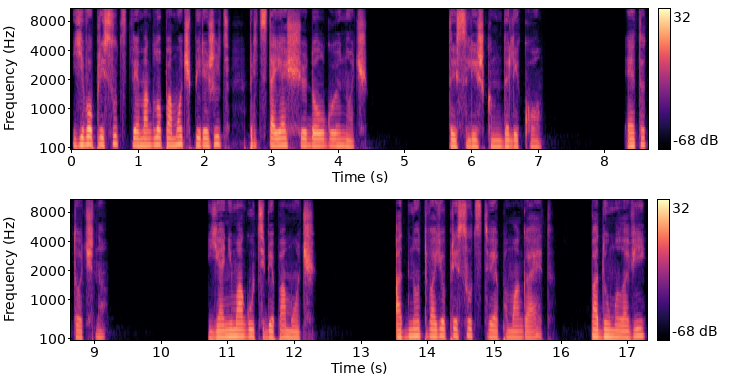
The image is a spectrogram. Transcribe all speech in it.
Его присутствие могло помочь пережить предстоящую долгую ночь. Ты слишком далеко. Это точно. Я не могу тебе помочь. «Одно твое присутствие помогает», — подумала Ви,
